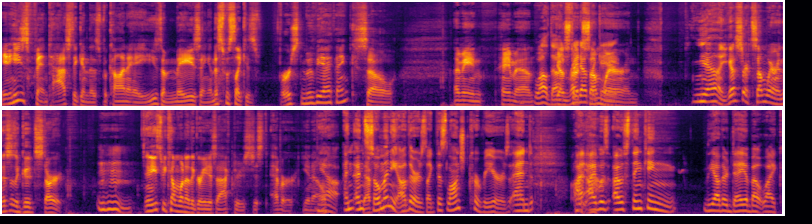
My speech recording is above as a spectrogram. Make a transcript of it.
And he's fantastic in this McConaughey. He's amazing. And this was like his first movie, I think. So, I mean, hey man, Well done. You gotta start Right somewhere, and yeah, you gotta start somewhere, and this is a good start. Mm-hmm. And he's become one of the greatest actors just ever. You know. Yeah, and and so many others. Like this launched careers, and I, I was I was thinking the other day about like,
